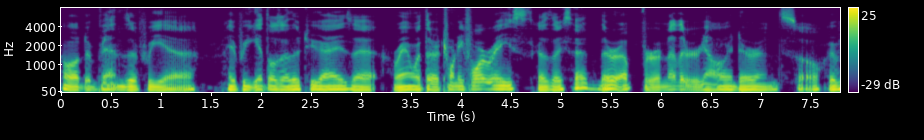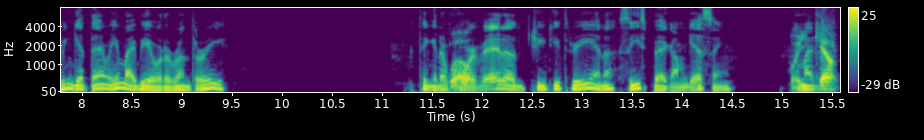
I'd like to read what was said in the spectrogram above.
Well, it depends if we uh if we get those other two guys that ran with their 24 race because I said they're up for another you know endurance. So if we can get them, we might be able to run three. Thinking of Well- Corvette, a GT3, and a C spec. I'm guessing. Well, you count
